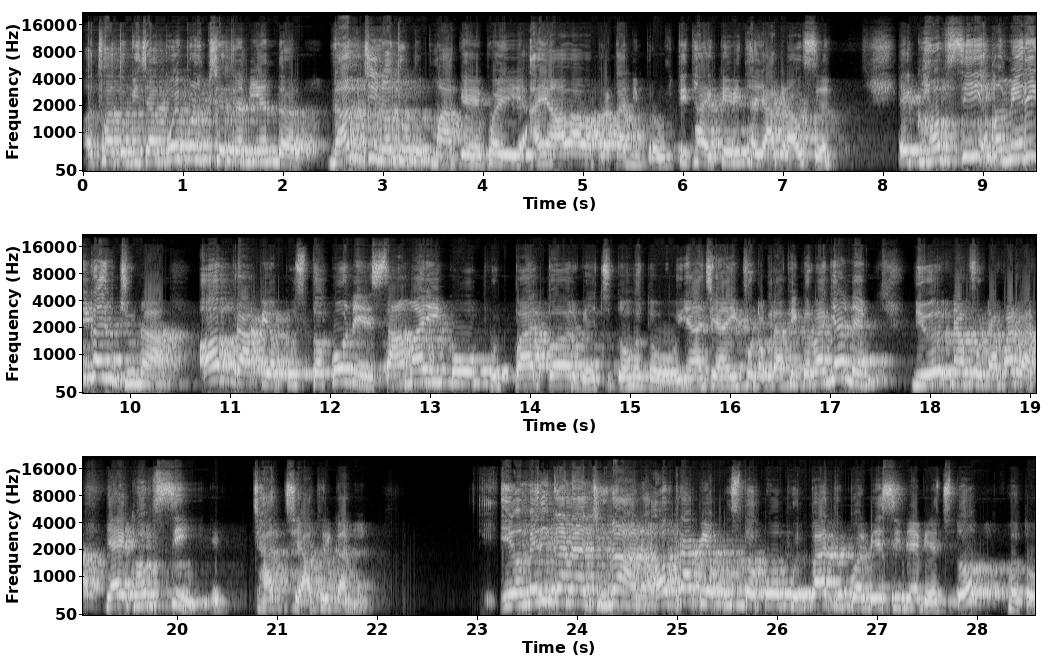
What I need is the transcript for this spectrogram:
અથવા તો બીજા કોઈ પણ ક્ષેત્રની અંદર નામચીન હતું ટૂંકમાં કે ભાઈ અહીંયા આવા આવા પ્રકારની પ્રવૃત્તિ થાય, કેવી થાય, આગળ આવશે. એક હફસી અમેરિકન જૂના અપ્રાપ્ય પુસ્તકોને સામાયિકો ફૂટપાથ પર વેચતો હતો. ત્યાં જ્યાં અહીં ફોટોગ્રાફી કરવા ગયા ને, ન્યુયોર્કના ફોટા પાડવા, ત્યાં એક હફસી એક જાત છે આફ્રિકાની. એ અમેરિકાના જૂના અને અપ્રાપ્ય પુસ્તકો ફૂટપાથ ઉપર બેસીને વેચતો હતો.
